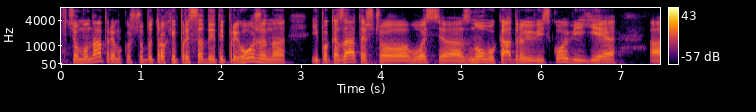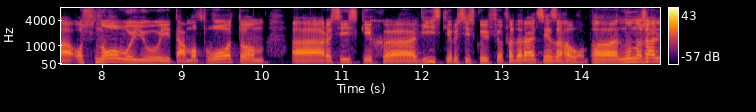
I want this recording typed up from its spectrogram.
в цьому напрямку, щоб трохи присадити Пригожина і показати, що ось а, знову кадрові військові є. Основою і там оплотом російських військ і Російської Федерації загалом. Ну на жаль,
